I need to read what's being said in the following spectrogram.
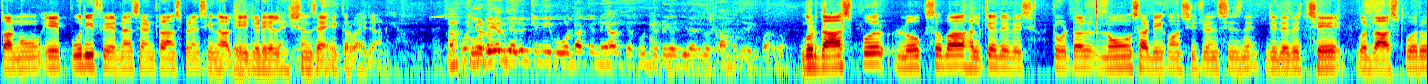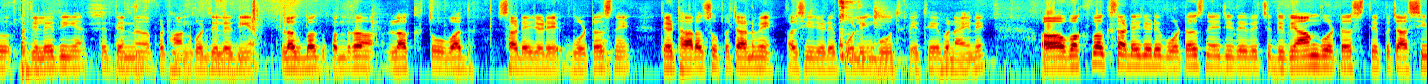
ਤੁਹਾਨੂੰ ਇਹ ਪੂਰੀ ਫੇਅਰਨੈਸ ਐਂਡ ਟਰਾਂਸਪੇਰੈਂਸੀ ਨਾਲ ਇਹ ਜਿਹੜੇ ਇਲੈਕਸ਼ਨਸ ਹੈ, ਇਹ ਕਰਵਾਏ ਜਾਣਗੇ। ਕੋਈ ਡਿਟੇਲ ਦੇ ਦਿਓ ਕਿੰਨੀ ਵੋਟ ਆ ਕਿੰਨੇ ਹਲਕੇ ਕੋਈ ਡਿਟੇਲ ਦੀ ਕੋਈ ਕੰਮ ਦੇ ਲਈ ਪਰਵਾ। ਗੁਰਦਾਸਪੁਰ ਲੋਕ ਸਭਾ ਹਲਕੇ ਦੇ ਵਿੱਚ ਟੋਟਲ 9 ਸਾਡੀ ਕਨਸਟੀਚੁਐਂਸੀਜ਼ ਨੇ ਜਿਹਦੇ ਵਿੱਚ 6 ਗੁਰਦਾਸਪੁਰ ਜ਼ਿਲ੍ਹੇ ਦੀਆਂ ਤੇ 3 ਪਠਾਨਕੋਟ ਜ਼ਿਲ੍ਹੇ ਦੀਆਂ ਲਗਭਗ 15 ਲੱਖ ਤੋਂ ਵੱਧ ਸਾਡੇ ਜਿਹੜੇ ਵੋਟਰਸ ਨੇ ਤੇ 1895 ਅਸੀਂ ਜਿਹੜੇ ਪੋਲਿੰਗ ਬੂਥ ਇੱਥੇ ਬਣਾਏ ਨੇ। ਵੱਖ-ਵੱਖ ਸਾਡੇ ਜਿਹੜੇ ਵੋਟਰਸ ਨੇ ਜਿਹਦੇ ਵਿੱਚ ਦਿਵਿਆਂਗ ਵੋਟਰਸ ਤੇ 85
